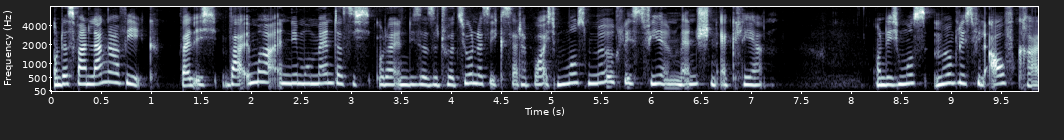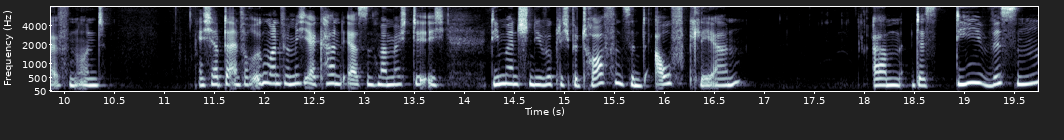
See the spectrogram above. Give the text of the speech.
Und das war ein langer Weg. Weil ich war immer in dem Moment, dass ich, oder in dieser Situation, dass ich gesagt habe, boah, ich muss möglichst vielen Menschen erklären. Und ich muss möglichst viel aufgreifen. Und ich habe da einfach irgendwann für mich erkannt, erstens mal möchte ich die Menschen, die wirklich betroffen sind, aufklären, ähm, dass die wissen,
